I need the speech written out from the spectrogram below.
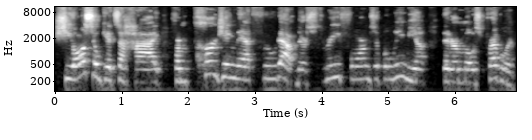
She also gets a high from purging that food out. There's three forms of bulimia that are most prevalent.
